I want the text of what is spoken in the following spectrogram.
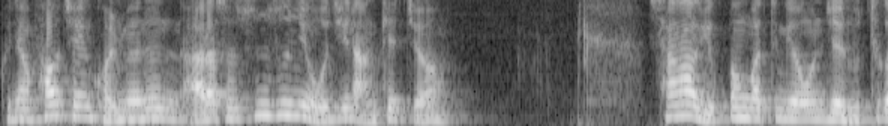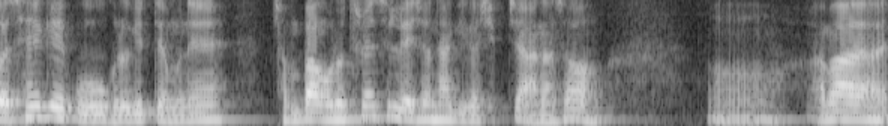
그냥 파워체인 걸면은 알아서 순순히 오진 않겠죠. 상악 6번 같은 경우는 이제 루트가 3개고 그러기 때문에 전방으로 트랜슬레이션 하기가 쉽지 않아서 어, 아마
